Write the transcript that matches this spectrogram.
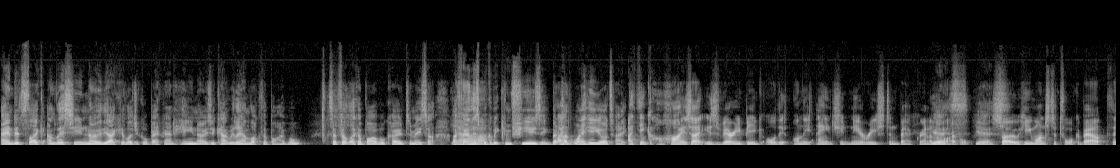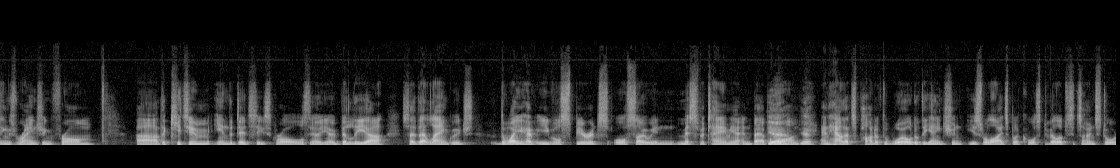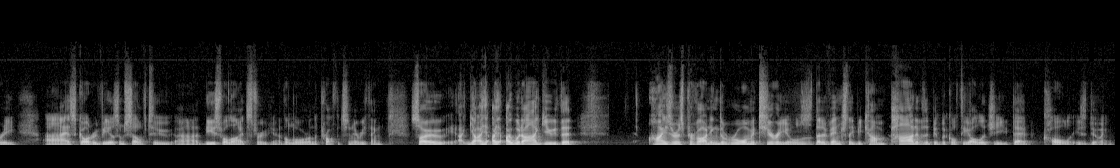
And it's like, unless you know the archaeological background he knows, you can't really unlock the Bible. So it felt like a Bible code to me. So I found this book a bit confusing, but I, want to hear your take. I think Heiser is very big on the, on the ancient Near Eastern background of Yes, the Bible. yes. So he wants to talk about things ranging from uh, the Kittim in the Dead Sea Scrolls, you know, you know, Belial, so that language, the way you have evil spirits also in Mesopotamia and Babylon, yeah. and how that's part of the world of the ancient Israelites, but of course develops its own story uh, as God reveals himself to uh, the Israelites through you know, the law and the prophets and everything. So, uh, yeah, I, I, I would argue that Heiser is providing the raw materials that eventually become part of the biblical theology that Cole is doing.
